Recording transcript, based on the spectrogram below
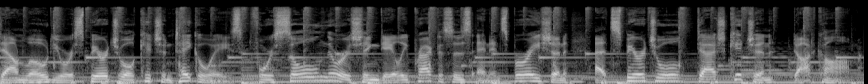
Download your spiritual kitchen takeaways for soul nourishing daily practices and inspiration at spiritual kitchen.com.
